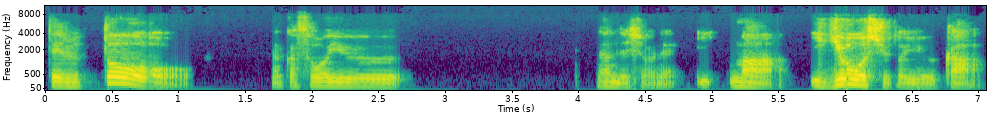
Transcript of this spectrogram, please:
てると、なんかそういう、なんでしょうね。い、まあ、異業種というか、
